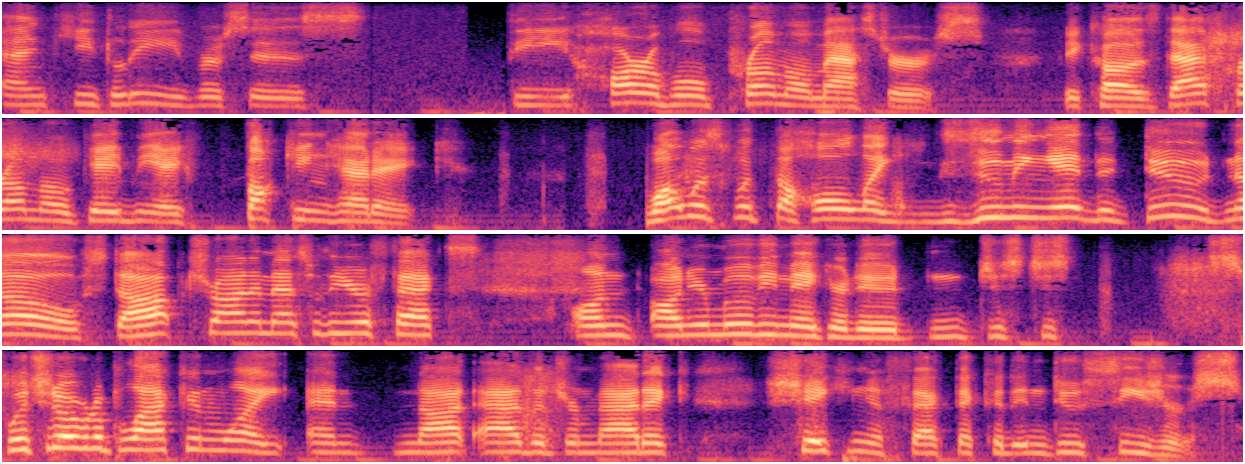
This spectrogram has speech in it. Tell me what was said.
and Keith Lee versus the horrible promo masters because that promo gave me a fucking headache. What was with the whole like zooming in? The dude, no, stop trying to mess with your effects on on your movie maker, dude. Just just switch it over to black and white and not add the dramatic shaking effect that could induce seizures.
